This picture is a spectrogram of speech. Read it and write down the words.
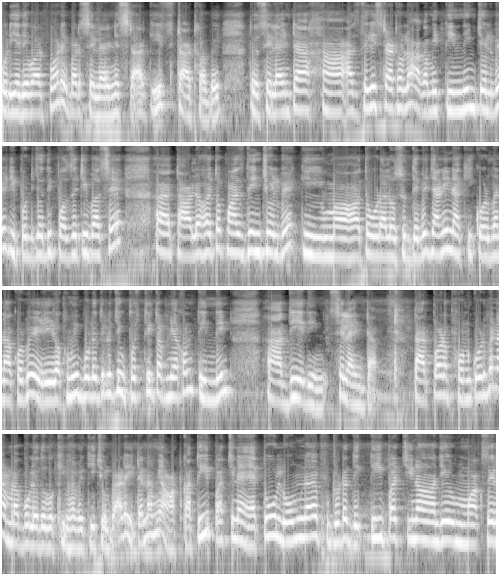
পরিয়ে দেওয়ার পর এবার সেলাইন স্টার কি স্টার্ট হবে। তো সেলাইনটা আজ থেকেই স্টার্ট হলো, আগামী তিন দিন চলবে। রিপোর্ট যদি পজিটিভ আসে তাহলে হয়তো পাঁচ দিন চলবে কি হয়তো ওরাল ওষুধ দেবে। জানি না কি করবে, না করবে এরকমই বলে দিল যে, উপস্থিত আপনি এখন তিন দিন দিয়ে দিন সেলাইনটা তারপর ফোন করবেন আমরা বলে দেবো কীভাবে কি চলবে। আর এটা না আমি আটকাতেই পাচ্ছি না এত লোম না ফুটোটা দেখতেই পাচ্ছি না যে মাস্কের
